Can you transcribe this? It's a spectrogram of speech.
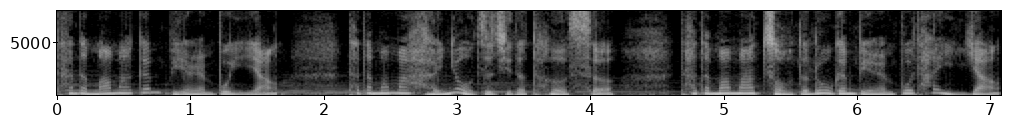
他的妈妈跟别人不一样，他的妈妈很有自己的特色，他的妈妈走的路跟别人不太一样，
